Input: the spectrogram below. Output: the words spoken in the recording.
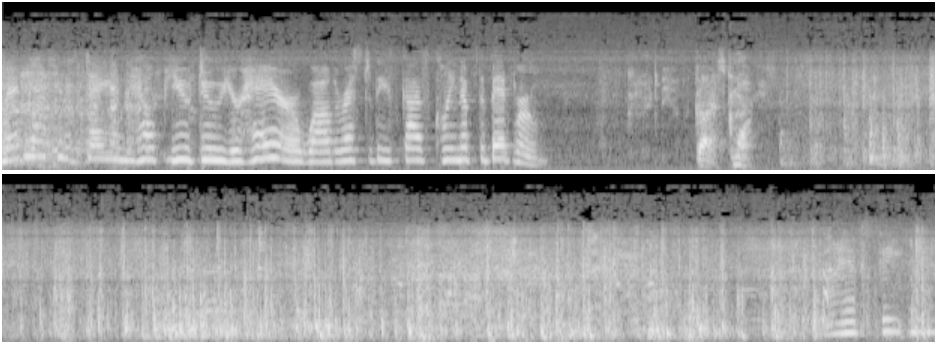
Maybe I can stay and help you do your hair while the rest of these guys clean up the bedroom. Guys, come on. I have a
